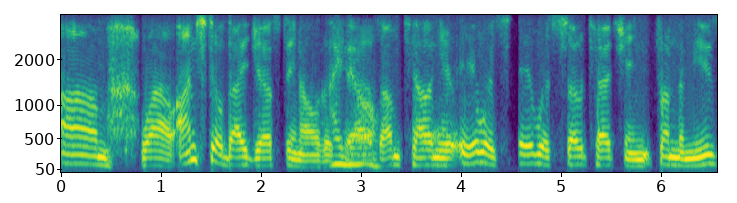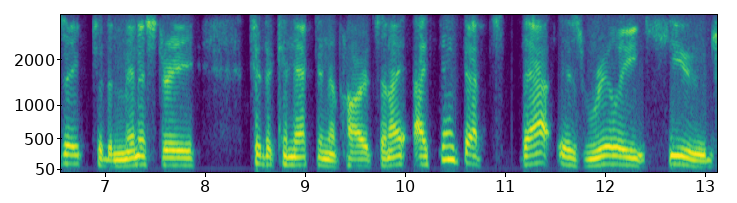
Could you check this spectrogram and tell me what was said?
Um, wow, I'm still digesting all of this. I know. guys. I'm telling you, it was it was so touching from the music to the ministry to the connecting of hearts, and I I think that's that is really huge.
